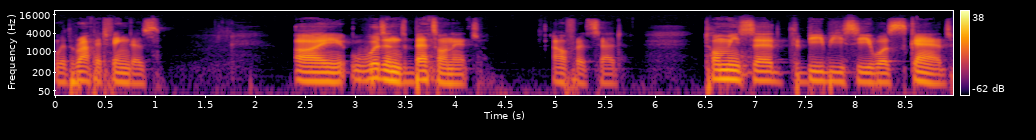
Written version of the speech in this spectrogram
with rapid fingers. I wouldn't bet on it, Alfred said. Tommy said the BBC was scared.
